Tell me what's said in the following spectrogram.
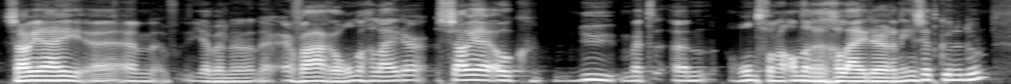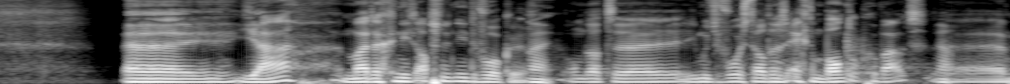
Zou jij, eh, en jij bent een ervaren hondengeleider, zou jij ook nu met een hond van een andere geleider een inzet kunnen doen? Eh, ja, maar dat geniet absoluut niet de voorkeur. Nee. Omdat eh, je moet je voorstellen, er is echt een band opgebouwd. Ja. Ehm,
